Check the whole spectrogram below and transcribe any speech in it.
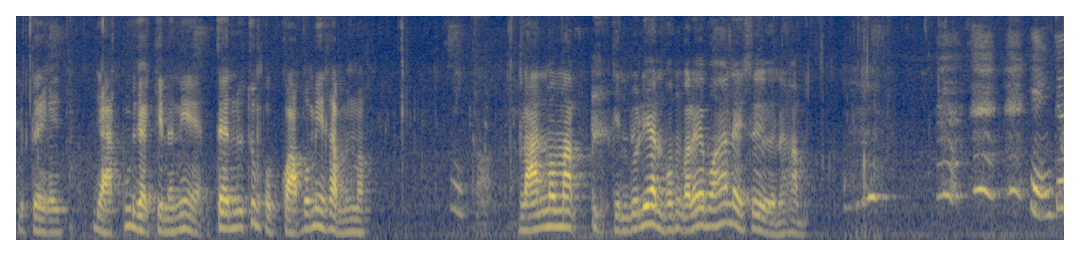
ไม่เตยก็อยากไม่อยากกินอันนี้เต้นจุ่มกรอบๆว่ามีสัมมันมั้ไม่กรอบร้านบ่มักกินทุเรียนผมก็เลยบ่ทันได้ซื้อนะครับ เห็นจู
